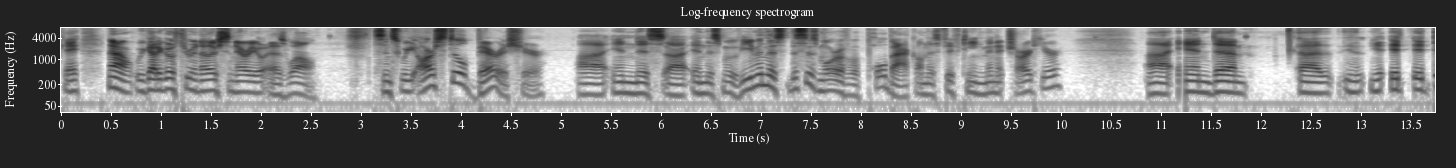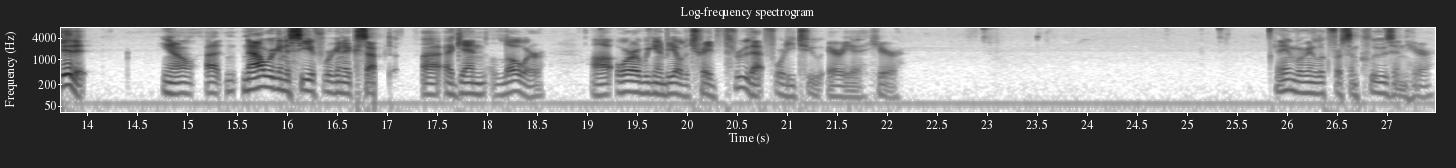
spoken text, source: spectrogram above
okay? Now we got to go through another scenario as well. Since we are still bearish here uh, in this uh, in this move even this this is more of a pullback on this 15 minute chart here. Uh, and um, uh, it, it did it. You know uh, now we're going to see if we're going to accept uh, again lower or are we going to be able to trade through that 42 area here? Okay and we're going to look for some clues in here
